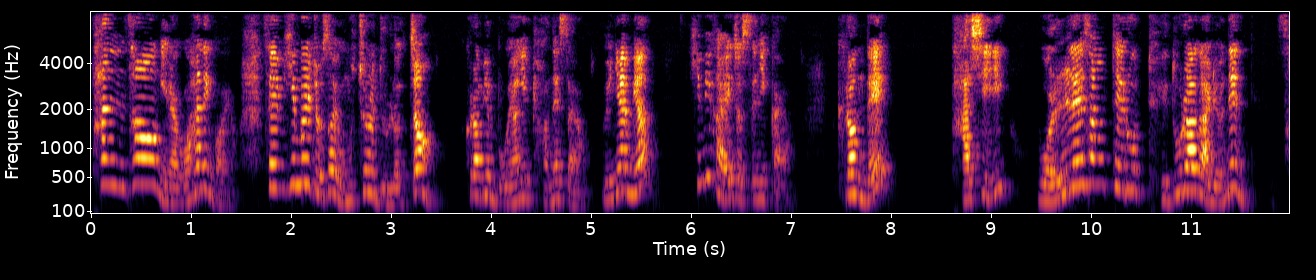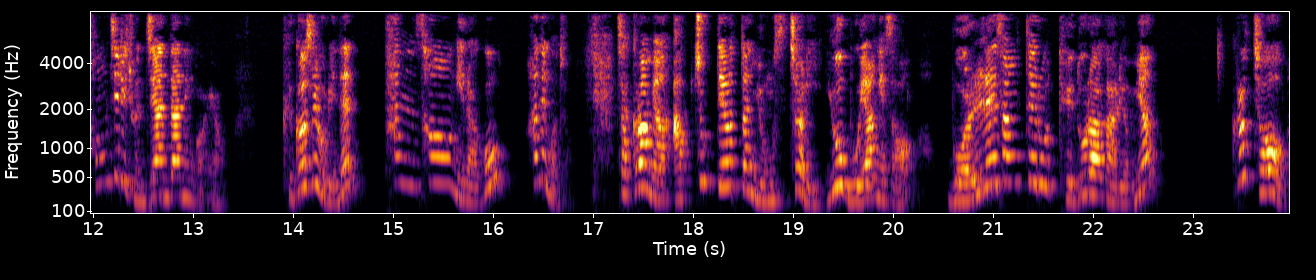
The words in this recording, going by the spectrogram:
탄성이라고 하는 거예요. 선생님 힘을 줘서 용수철을 눌렀죠? 그러면 모양이 변했어요. 왜냐하면 힘이 가해졌으니까요. 그런데 다시 원래 상태로 되돌아가려는 성질이 존재한다는 거예요. 그것을 우리는 탄성이라고 하는 거죠. 자, 그러면 압축되었던 용수철이 이 모양에서 원래 상태로 되돌아가려면 그렇죠.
